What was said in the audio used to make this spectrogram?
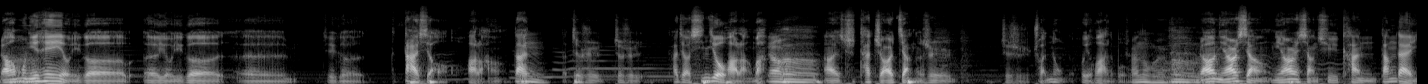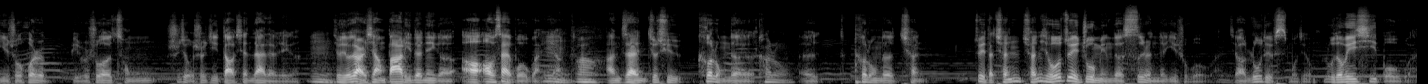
然后慕尼黑有一个呃有一个呃这个大小画廊，大就是就是它叫新旧画廊吧，啊是它主要讲的是就是传统的绘画的部分。传统绘画。然后你要是想你要是想去看当代艺术，或者比如说从十九世纪到现在的这个，就有点像巴黎的那个奥奥赛博物馆一样。啊，你再就去科隆的科隆。呃科隆的全最大全全球最著名的私人的艺术博物馆。叫 Ludwig Museum，路德维希博物馆，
